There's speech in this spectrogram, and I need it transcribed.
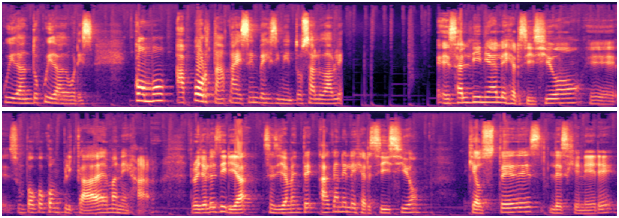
cuidando cuidadores. ¿Cómo aporta a ese envejecimiento saludable? Esa línea del ejercicio eh, es un poco complicada de manejar, pero yo les diría sencillamente hagan el ejercicio que a ustedes les genere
